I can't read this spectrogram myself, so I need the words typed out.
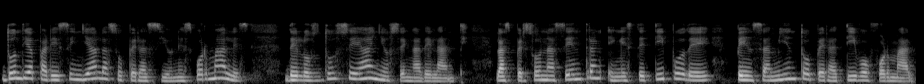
donde aparecen ya las operaciones formales de los 12 años en adelante. Las personas entran en este tipo de pensamiento operativo formal.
